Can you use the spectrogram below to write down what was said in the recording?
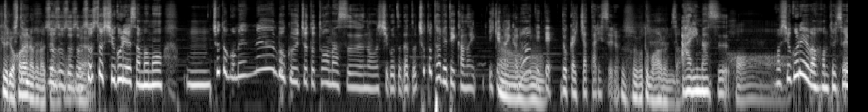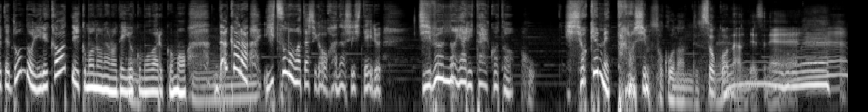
給料払えなくなっちゃいますもんねそうそうそう。そうすると守護霊様も、うん、ちょっとごめんね、僕、ちょっとトーマスの仕事だと、ちょっと食べていかない、いけないかなって言って、どっか行っちゃったりする。い。そういうこともあるんだ。あります。は守護霊は本当にそうやってどんどん入れ替わっていくものなので、良くも悪くも。あ。だから、いつも私がお話ししている、自分のやりたいこと一生懸命楽しむ。そこなんですね。そこなんですね。ね。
